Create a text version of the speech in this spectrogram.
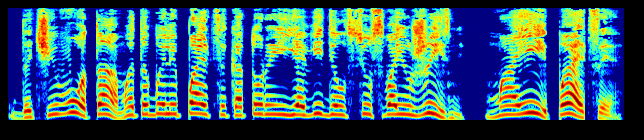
Да чего там, это были пальцы, которые я видел всю свою жизнь. Мои пальцы.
